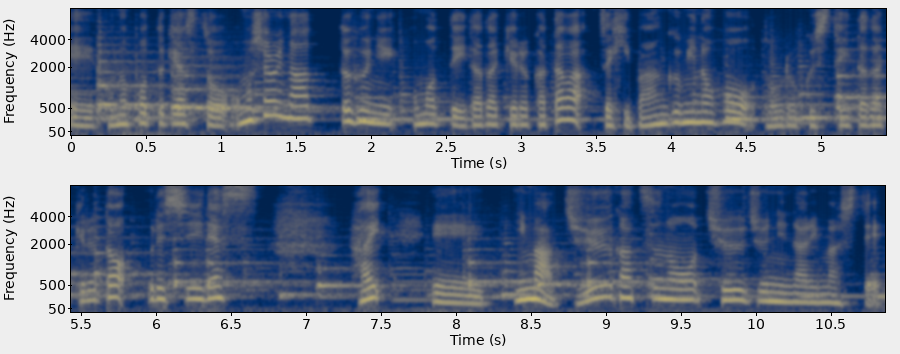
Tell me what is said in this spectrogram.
えー、このポッドキャスト面白いなというふうに思っていただける方はぜひ番組の方を登録していただけると嬉しいです。はい、えー、今10月の中旬になりまして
